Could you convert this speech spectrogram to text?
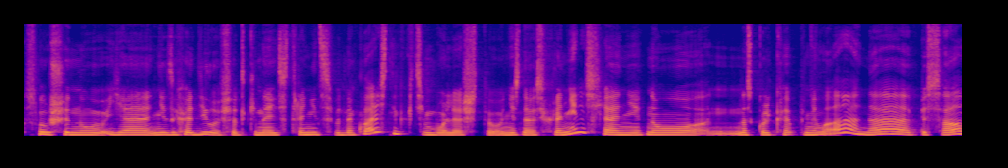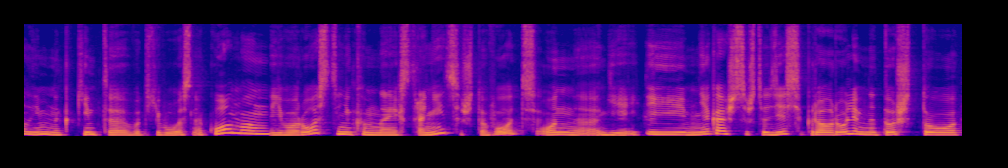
Слушай, ну я не заходила все-таки на эти страницы в Одноклассниках, тем более, что не знаю, сохранились ли они, но, насколько я поняла, она писала именно каким-то вот его знакомым, его родственникам на их странице, что вот он э, гей. И мне кажется, что здесь сыграла роль именно то, что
